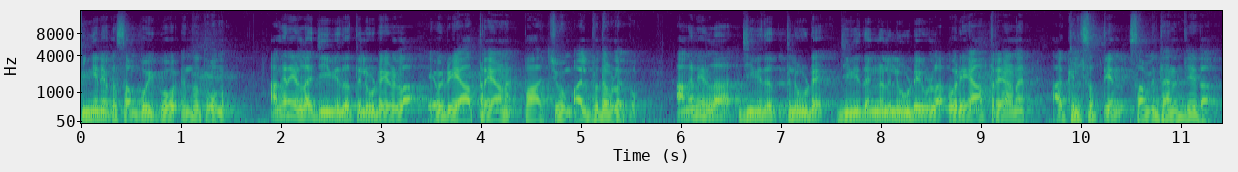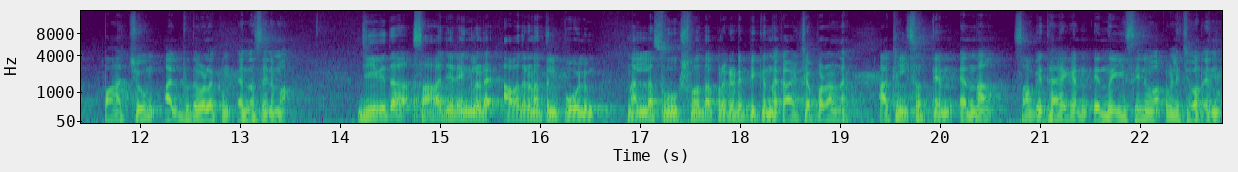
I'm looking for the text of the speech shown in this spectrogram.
ഇങ്ങനെയൊക്കെ സംഭവിക്കുമോ എന്ന് തോന്നും. അങ്ങനെയുള്ള ജീവിതത്തിലൂടെയുള്ള ഒരു യാത്രയാണ് പാച്ചുവും അത്ഭുത വിളക്കും അങ്ങനെയുള്ള ജീവിതത്തിലൂടെ ജീവിതങ്ങളിലൂടെയുള്ള ഒരു യാത്രയാണ് അഖിൽ സത്യൻ സംവിധാനം ചെയ്ത പാച്ചുവും അത്ഭുത വിളക്കും എന്ന സിനിമ. ജീവിത സാഹചര്യങ്ങളുടെ അവതരണത്തിൽ പോലും നല്ല സൂക്ഷ്മത പ്രകടിപ്പിക്കുന്ന കാഴ്ചപ്പാടാണ് അഖിൽ സത്യൻ എന്ന സംവിധായകൻ എന്ന് ഈ സിനിമ വിളിച്ചു പറയുന്നു.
